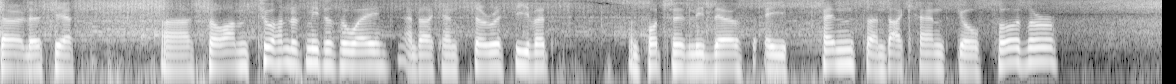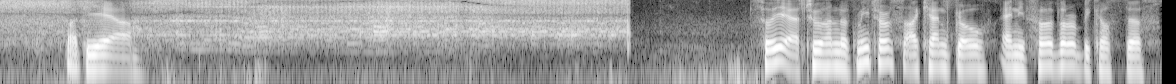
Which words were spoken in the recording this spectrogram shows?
There it is, yes. Uh, so I'm 200 meters away and I can still receive it. Unfortunately there's a fence and I can't go further. But yeah. So yeah, 200 meters. I can't go any further because there's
